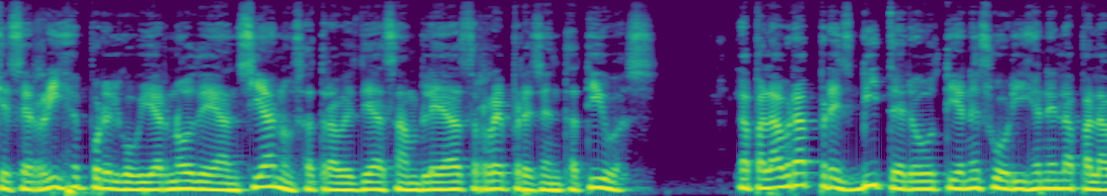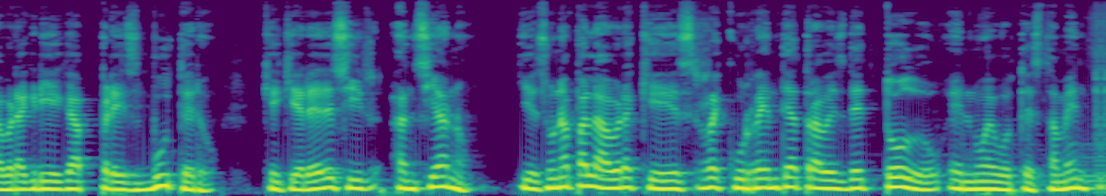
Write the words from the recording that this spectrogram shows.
que se rige por el gobierno de ancianos a través de asambleas representativas. La palabra presbítero tiene su origen en la palabra griega presbútero, que quiere decir anciano, y es una palabra que es recurrente a través de todo el Nuevo Testamento.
